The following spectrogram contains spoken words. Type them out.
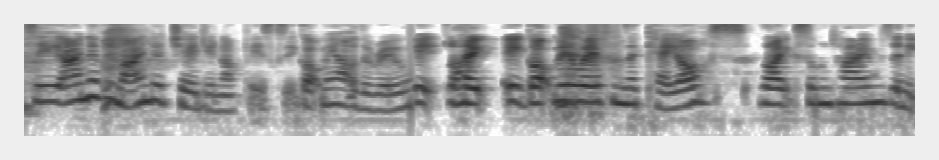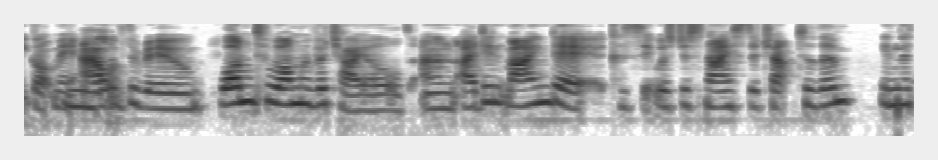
See, I never minded changing nappies because it got me out of the room. It like it got me away from the chaos, like sometimes, and it got me out mm. of the room, one to one with a child, and I didn't mind it because it was just nice to chat to them in the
